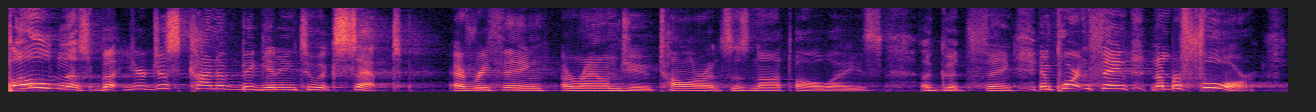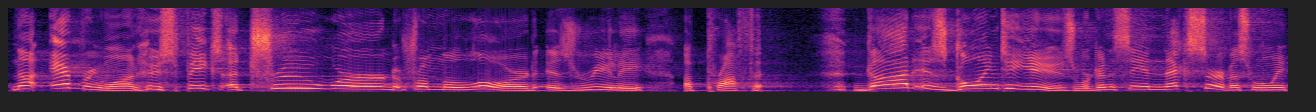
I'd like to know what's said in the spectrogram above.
boldness, but you're just kind of beginning to accept everything around you. Tolerance is not always a good thing. Important thing number four not everyone who speaks a true word from the Lord is really a prophet. God is going to use, we're going to see in next service when we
